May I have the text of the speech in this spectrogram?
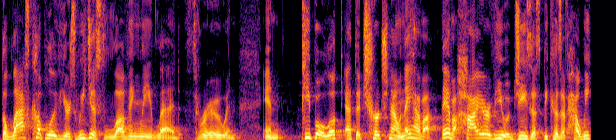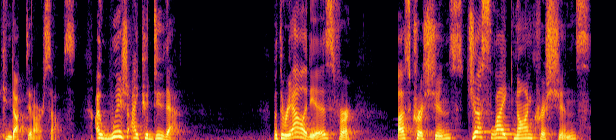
the last couple of years, we just lovingly led through and, and people look at the church now and they have a, they have a higher view of Jesus because of how we conducted ourselves. I wish I could do that. But the reality is, for us Christians, just like non Christians,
